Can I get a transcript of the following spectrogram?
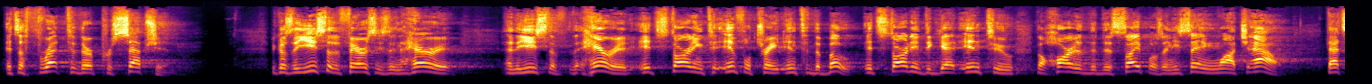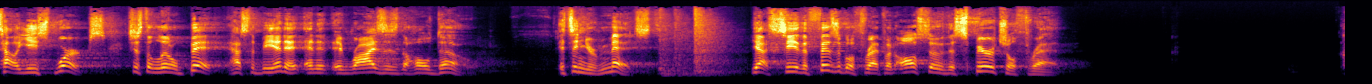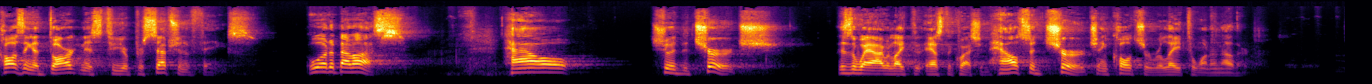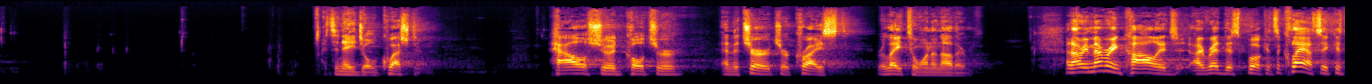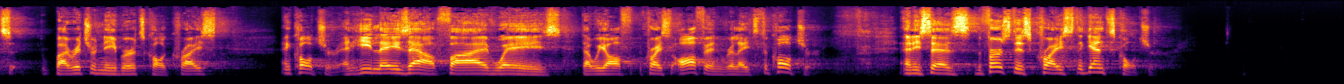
It's a threat to their perception. Because the yeast of the Pharisees inherit and the yeast of Herod, it's starting to infiltrate into the boat. It's starting to get into the heart of the disciples. And he's saying, watch out. That's how yeast works. Just a little bit has to be in it and it, it rises the whole dough. It's in your midst. Yes, see the physical threat, but also the spiritual threat. Causing a darkness to your perception of things. What about us? How should the church this is the way I would like to ask the question. How should church and culture relate to one another? It's an age old question. How should culture and the church or Christ relate to one another? And I remember in college, I read this book. It's a classic. It's by Richard Niebuhr. It's called Christ and Culture. And he lays out five ways that we Christ often relates to culture. And he says, the first is Christ against culture.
